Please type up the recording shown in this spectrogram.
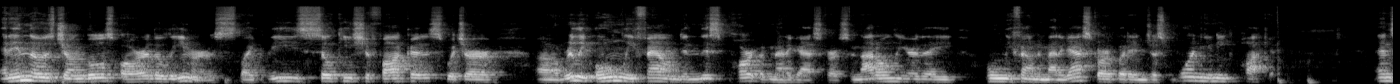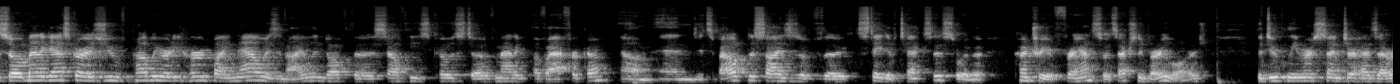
And in those jungles are the lemurs, like these silky sifakas, which are uh, really only found in this part of Madagascar. So not only are they only found in Madagascar, but in just one unique pocket. And so Madagascar, as you've probably already heard by now, is an island off the southeast coast of, of Africa. Um, and it's about the size of the state of Texas or the country of France. So it's actually very large. The Duke Lemur Center has our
